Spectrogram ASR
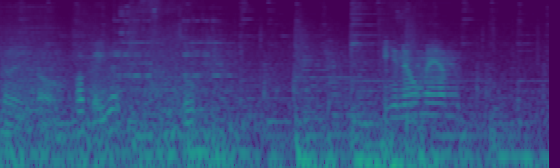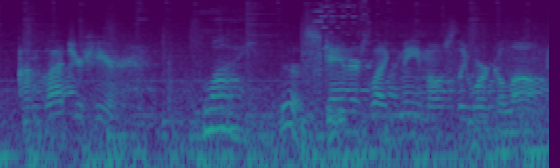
There you go. Okay, good. So, You know, ma'am, I'm glad you're here. Why? you're Scanners like me mostly work alone.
